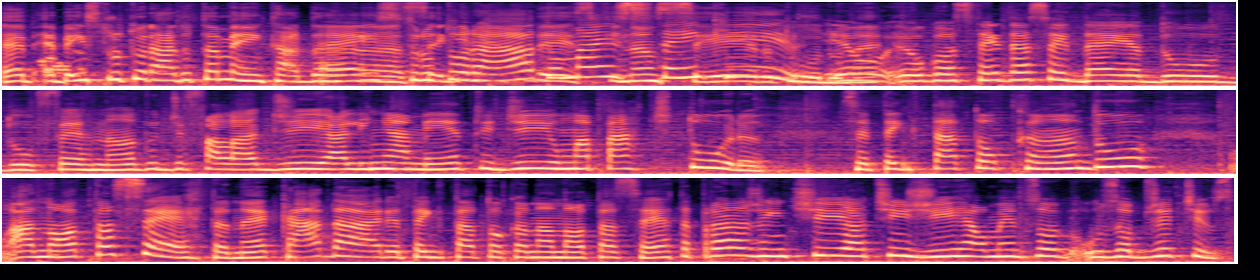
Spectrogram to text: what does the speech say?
É, é, bem estruturado também, cada é estruturado, desse, mas tem que. Tudo, eu, né? eu gostei dessa ideia do, do Fernando de falar de alinhamento e de uma partitura. Você tem que estar tá tocando a nota certa, né? Cada área tem que estar tá tocando a nota certa para a gente atingir realmente os, os, objetivos.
